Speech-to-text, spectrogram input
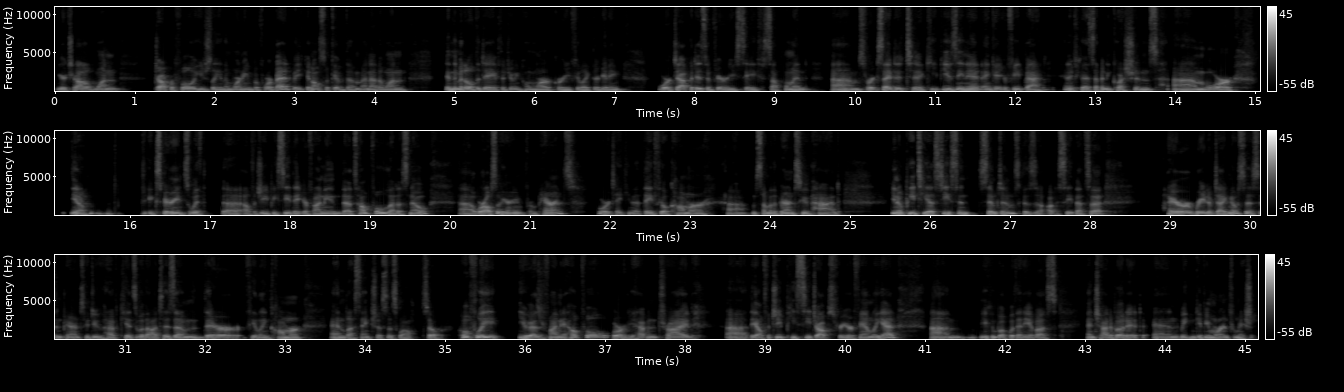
your child one dropper full usually in the morning before bed, but you can also give them another one in the middle of the day if they're doing homework or you feel like they're getting worked up. It is a very safe supplement. Um, so we're excited to keep using it and get your feedback. And if you guys have any questions um, or, you know, experience with uh, Alpha GPC that you're finding that's helpful, let us know. Uh, we're also hearing from parents who are taking that they feel calmer. Uh, some of the parents who've had, you know, PTSD symptoms, because obviously that's a higher rate of diagnosis in parents who do have kids with autism, they're feeling calmer and less anxious as well. So hopefully you guys are finding it helpful, or if you haven't tried uh, the Alpha GPC drops for your family yet, um, you can book with any of us and chat about it, and we can give you more information.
